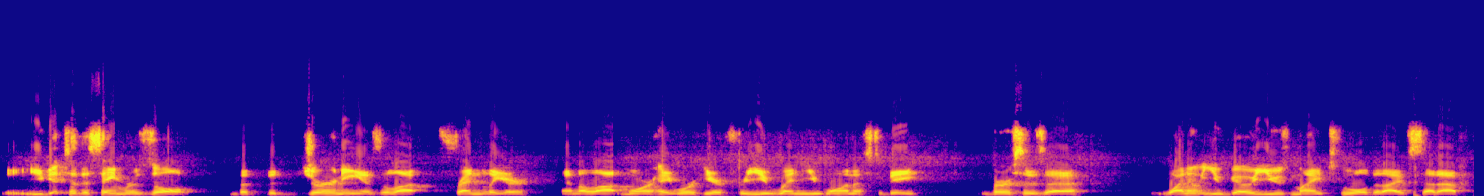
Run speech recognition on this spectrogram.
you get to the same result, but the journey is a lot friendlier and a lot more, hey, we're here for you when you want us to be, versus a, why don't you go use my tool that I've set up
